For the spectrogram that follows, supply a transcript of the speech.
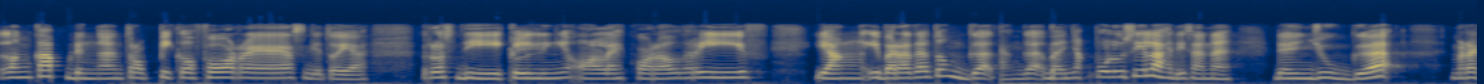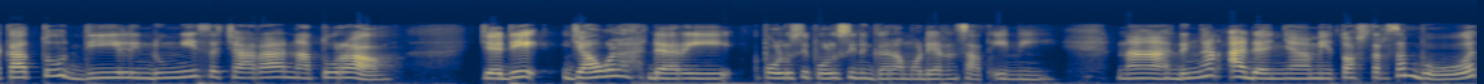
lengkap dengan tropical forest gitu ya. Terus dikelilingi oleh coral reef yang ibaratnya tuh nggak nggak banyak polusi lah di sana. Dan juga mereka tuh dilindungi secara natural jadi jauhlah dari polusi-polusi negara modern saat ini. Nah, dengan adanya mitos tersebut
